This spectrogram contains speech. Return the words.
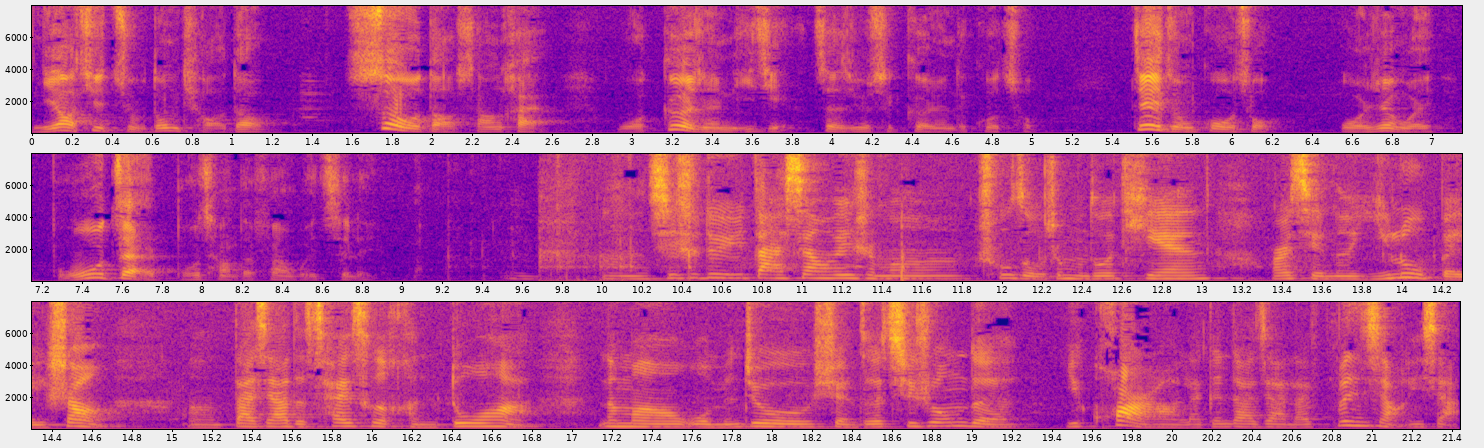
你要去主动挑逗，受到伤害，我个人理解这就是个人的过错。这种过错，我认为不在补偿的范围之内。嗯嗯，其实对于大象为什么出走这么多天，而且呢一路北上。嗯，大家的猜测很多啊，那么我们就选择其中的一块儿啊，来跟大家来分享一下。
